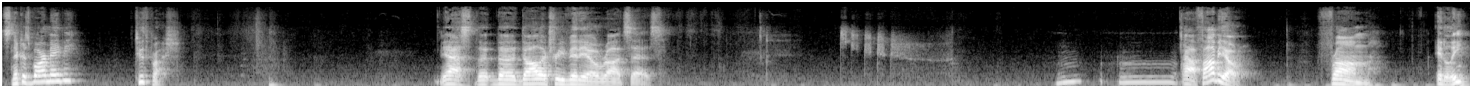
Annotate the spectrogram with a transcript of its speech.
Snickers bar, maybe? Toothbrush. Yes, the, the Dollar Tree video, Rod says. Ah, Fabio from Italy.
